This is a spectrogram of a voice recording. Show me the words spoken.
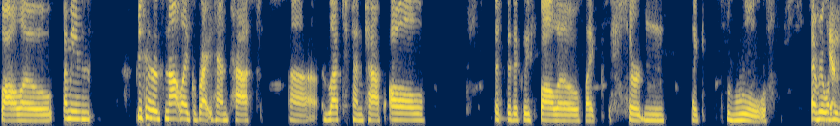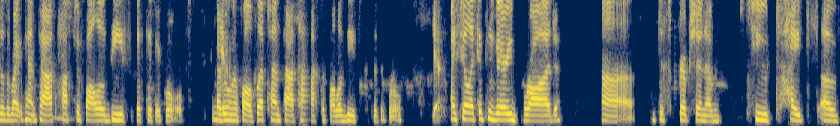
follow, I mean, because it's not like right hand path, uh, left hand path, all specifically follow like certain like rules. Everyone yeah. who does a right hand path has to follow these specific rules. Everyone yeah. who follows left hand path has to follow these specific rules. Yeah. I feel like it's a very broad uh, description of two types of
